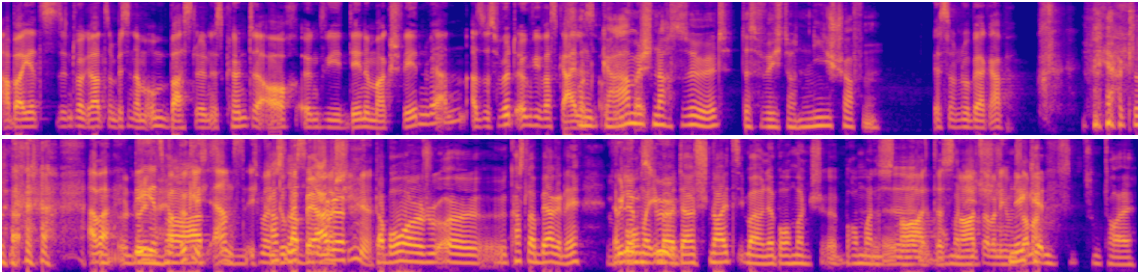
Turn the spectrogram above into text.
aber jetzt sind wir gerade so ein bisschen am Umbasteln. Es könnte auch irgendwie Dänemark, Schweden werden. Also es wird irgendwie was Geiles. Von Garmisch nach Sylt, das würde ich doch nie schaffen. Ist doch nur bergab. ja, klar. aber Und- nee, jetzt mal wirklich ernst. Ich meine, du bist eine Berge, Maschine. Da brauchen wir äh, Kasseler Berge, ne? Da braucht man immer, da schneit's immer, da braucht man, äh, braucht man, Das äh, das aber nicht im Sommer. Zum Teil.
